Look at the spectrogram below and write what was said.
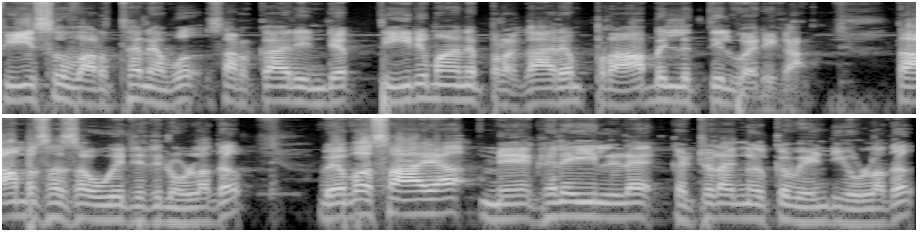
ഫീസ് വർധനവ് സർക്കാരിന്റെ തീരുമാനപ്രകാരം പ്രാബല്യത്തിൽ വരിക. താമസ സൗകര്യത്തിനുള്ളത് വ്യവസായ മേഖലയിലെ കെട്ടിടങ്ങൾക്ക് വേണ്ടിയുള്ളത്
